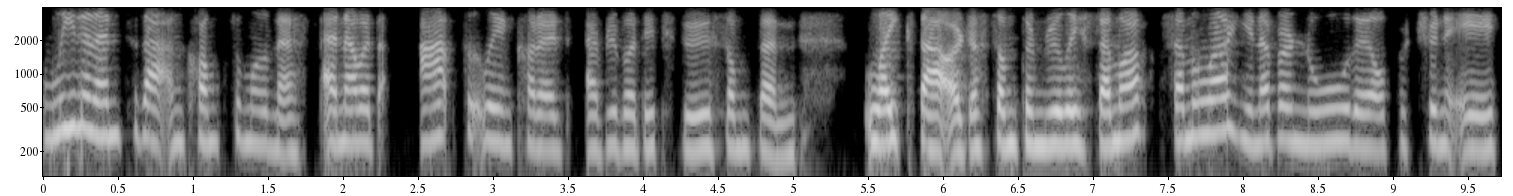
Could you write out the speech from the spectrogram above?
leaning into that uncomfortableness, and I would absolutely encourage everybody to do something like that or just something really similar. Similar. You never know the opportunity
